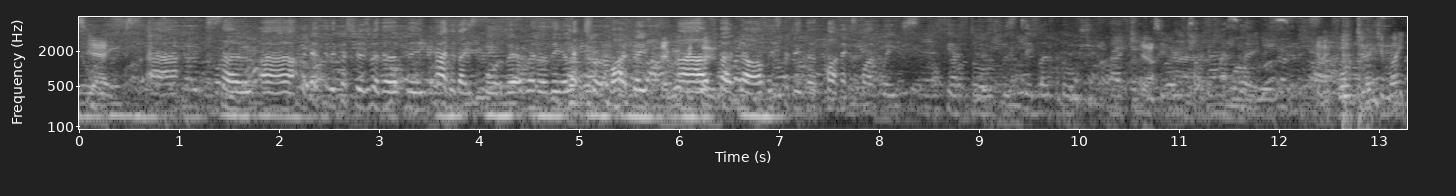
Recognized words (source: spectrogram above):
two weeks. Uh, so uh, I don't think the question is whether the candidates it whether the electorate might be. Uh, but no, I'll be spending the next five weeks on doors, visiting local uh, community Yeah. groups up in West Leeds. Do you look forward to it? Do you like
